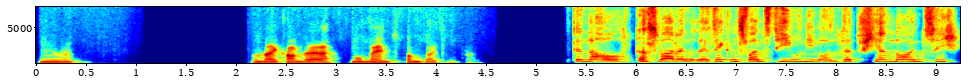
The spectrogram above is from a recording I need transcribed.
Mhm. Und dann kommt der Moment vom Reitunfall. Genau, das war dann der 26. Juni 1994,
